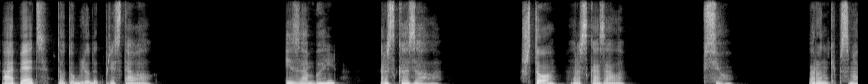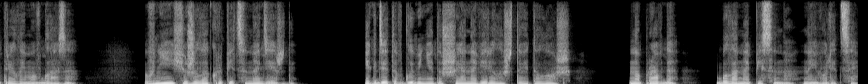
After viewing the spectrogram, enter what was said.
Опять тот ублюдок приставал?» Изабель рассказала. «Что рассказала?» Все. Ронки посмотрела ему в глаза. В ней еще жила крупица надежды. И где-то в глубине души она верила, что это ложь. Но правда была написана на его лице.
